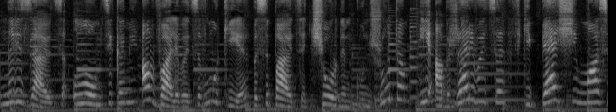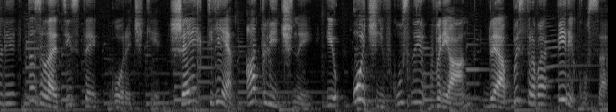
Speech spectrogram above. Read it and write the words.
нарезаются ломтиками, обваливаются в муке, посыпаются черным кунжутом и обжариваются в кипящем масле до золотистой корочки. Шейх тьен – отличный и очень вкусный вариант для быстрого перекуса.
